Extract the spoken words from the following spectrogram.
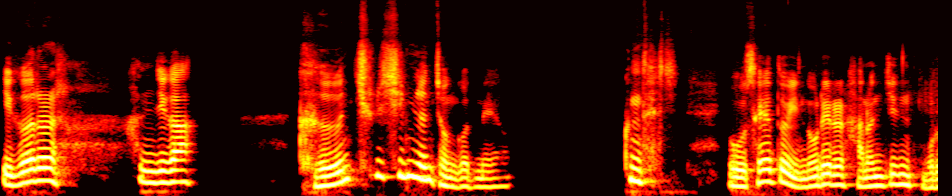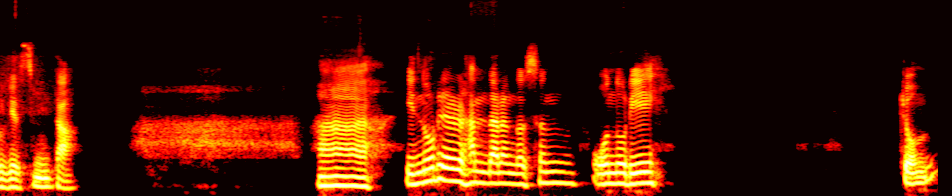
이거를 한 지가 근 70년 전 같네요. 근데 요새도 이 노래를 하는지는 모르겠습니다. 아, 이 노래를 한다는 것은 오늘이 좀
